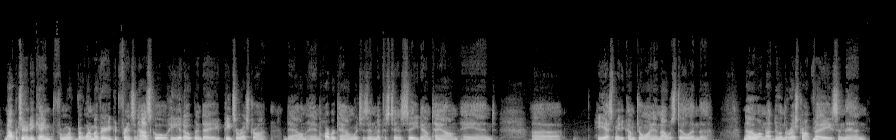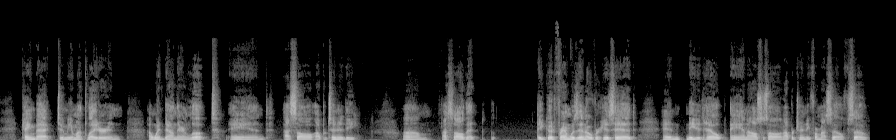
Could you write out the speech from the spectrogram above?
an opportunity came from one of my very good friends in high school. He had opened a pizza restaurant down in Harbor Town, which is in Memphis, Tennessee, downtown. And uh, he asked me to come join, and I was still in the no, I'm not doing the restaurant phase. And then came back to me a month later, and I went down there and looked, and I saw opportunity. Um, I saw that a good friend was in over his head and needed help, and I also saw an opportunity for myself. So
